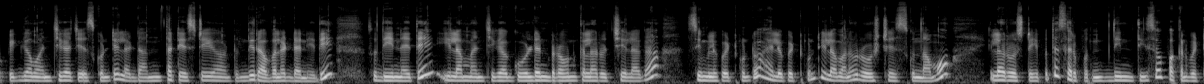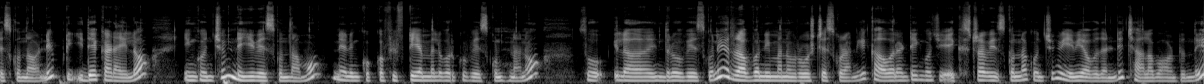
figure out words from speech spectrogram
ఓపిక్గా మంచిగా చేసుకుంటే లడ్డు అంత టేస్టీగా ఉంటుంది రవ్వ లడ్డు అనేది. సో దీన్ని అయితే ఇలా మంచిగా గోల్డెన్ బ్రౌన్ కలర్ వచ్చేలాగా సిమ్లో పెట్టుకుంటూ హైలో పెట్టుకుంటూ ఇలా మనం రోస్ట్ చేసుకుందాము. ఇలా రోస్ట్ అయిపోతే సరిపోతుంది. దీన్ని తీసి పక్కన పెట్టేసుకుందామండి ఇప్పుడు ఇదే కడాయిలో ఇంకొంచెం నెయ్యి వేసుకుందాము. నేను ఇంకొక ఫిఫ్టీ ఎంఎల్ వరకు వేసుకుంటున్నాను. సో ఇలా ఇందులో వేసుకొని రవ్వని మనం రోస్ట్ చేసుకోవడానికి కావాలంటే ఇంకొంచెం ఎక్స్ట్రా వేసుకున్నా కొంచెం ఏమీ అవ్వదండి. చాలా బాగుంటుంది.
